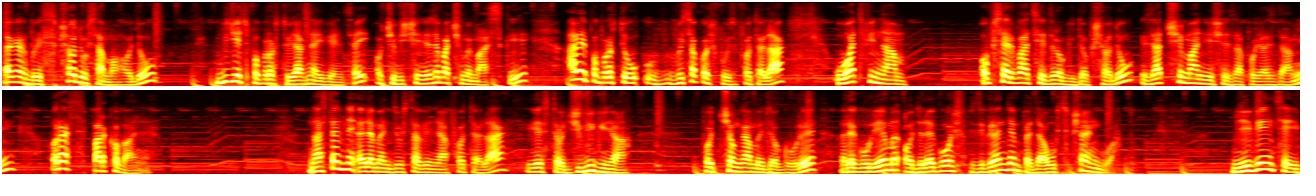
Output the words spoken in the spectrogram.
tak jakby z przodu samochodu widzieć po prostu jak najwięcej. Oczywiście nie zobaczymy maski, ale po prostu wysokość fotela ułatwi nam obserwację drogi do przodu, zatrzymanie się za pojazdami oraz parkowanie. Następny element z ustawienia fotela jest to dźwignia. Podciągamy do góry, regulujemy odległość względem pedału sprzęgła. Mniej więcej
